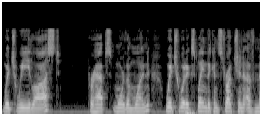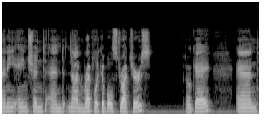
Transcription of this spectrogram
which we lost, perhaps more than one, which would explain the construction of many ancient and non replicable structures okay? And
